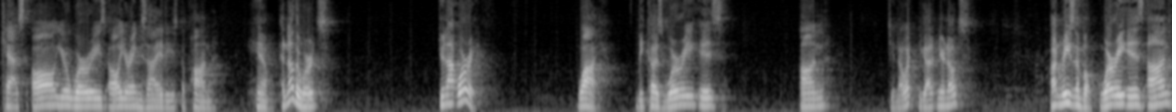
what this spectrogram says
cast all your worries, all your anxieties upon Him. In other words, do not worry. Why? Because worry is un. Do you know it? You got it in your notes? Unreasonable. Worry is un.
